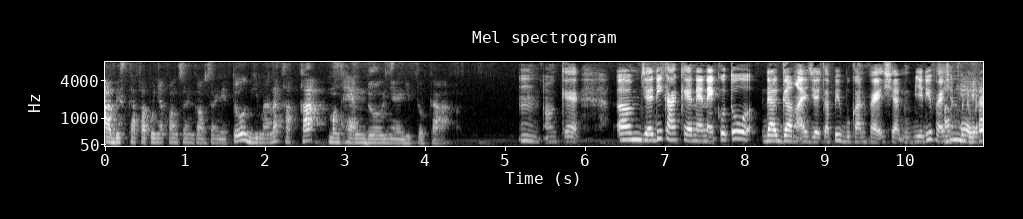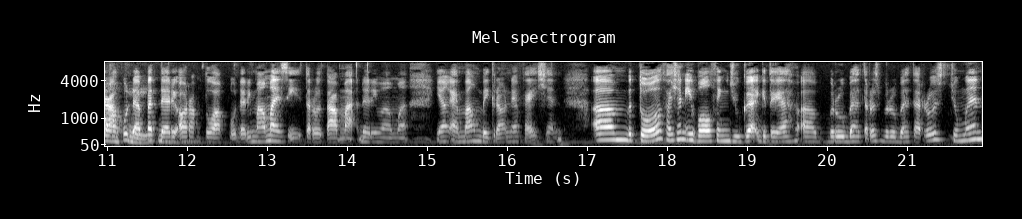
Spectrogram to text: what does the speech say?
abis kakak punya concern-concern itu gimana kakak menghandle-nya gitu kak? Hmm, oke. Em, jadi kakek nenekku tuh dagang aja tapi bukan fashion. Jadi fashion Oke, bener-bener ah, aku oke. dapat dari orang tuaku, dari mama sih terutama dari mama yang emang backgroundnya fashion. Em, betul, fashion evolving juga gitu ya, eh, berubah terus berubah terus. Cuman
